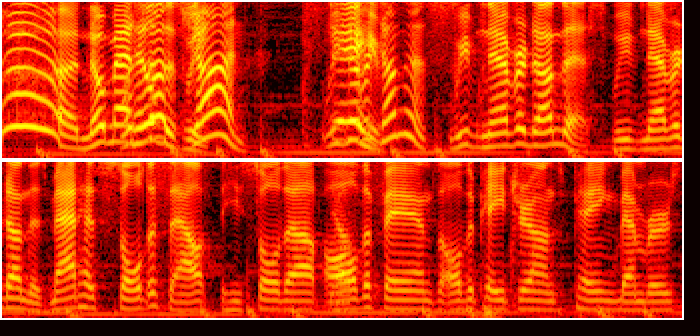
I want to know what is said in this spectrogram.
Ah, no Matt What's Hill up, this week. John? We've never done this. We've never done this. We've never done this. Matt has sold us out. He sold out all the fans, all the Patreons, paying members,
